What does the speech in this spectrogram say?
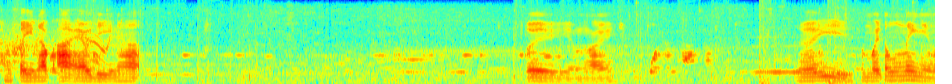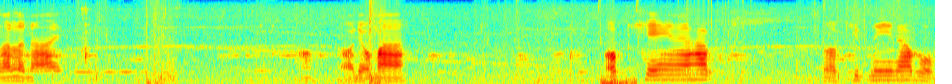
ทางปีนะครับ RLD นะฮะ เฮ้ยยังไง เฮ้ยทำไมต้องนิ่งอย่างนั้นล่ะนายอ๋อเดี๋ยวมา โอเคนะครับสำหรับคลิปนี้นะครับผม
